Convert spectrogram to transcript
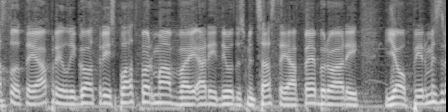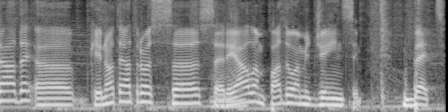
8. aprīlī GO3 platformā vai arī 26. februārī jau pirmizrāde uh, kinoteātros uh, seriālam mm. Padomi džinsi. Bet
